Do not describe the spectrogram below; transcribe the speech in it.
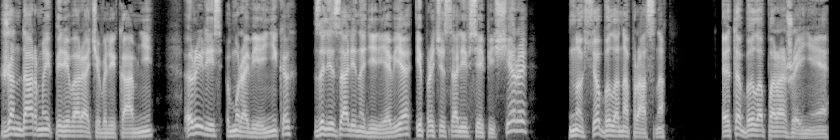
Жандармы переворачивали камни, рылись в муравейниках, залезали на деревья и прочесали все пещеры, но все было напрасно. Это было поражение.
